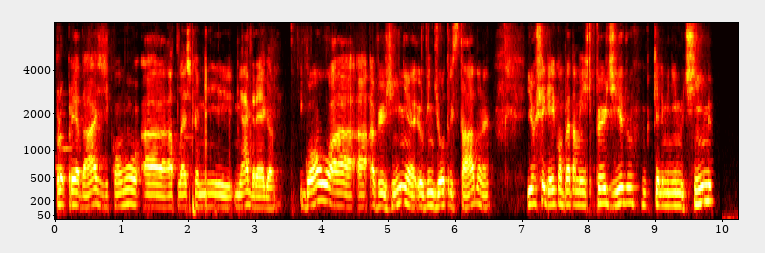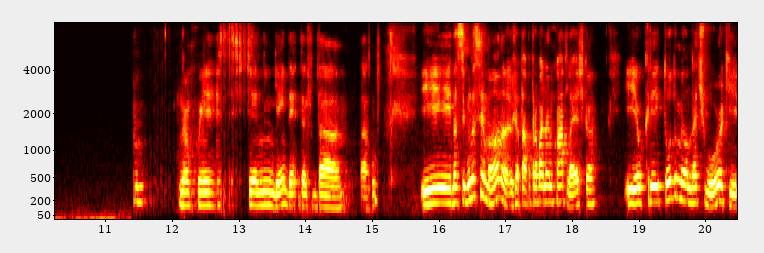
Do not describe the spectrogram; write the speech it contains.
propriedade de como a Atlética me, me agrega. Igual a, a, a Virgínia, eu vim de outro estado, né? E eu cheguei completamente perdido, aquele menino tímido, não conhecia ninguém dentro da, da e na segunda semana eu já estava trabalhando com a Atlética e eu criei todo o meu network,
